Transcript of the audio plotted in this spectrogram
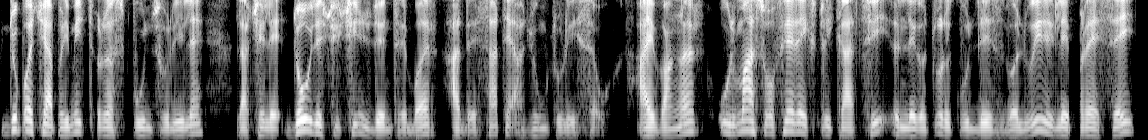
după ce a primit răspunsurile la cele 25 de întrebări adresate adjunctului său. Aiwanger urma să ofere explicații în legătură cu dezvăluirile presei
